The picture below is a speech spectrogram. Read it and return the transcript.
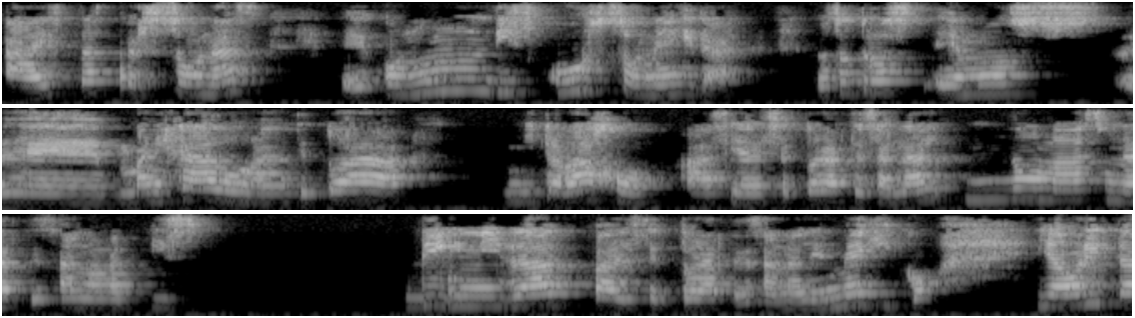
a estas personas eh, con un discurso negra. Nosotros hemos eh, manejado durante toda mi trabajo hacia el sector artesanal, no más un artesano al. Dignidad para el sector artesanal en México. Y ahorita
